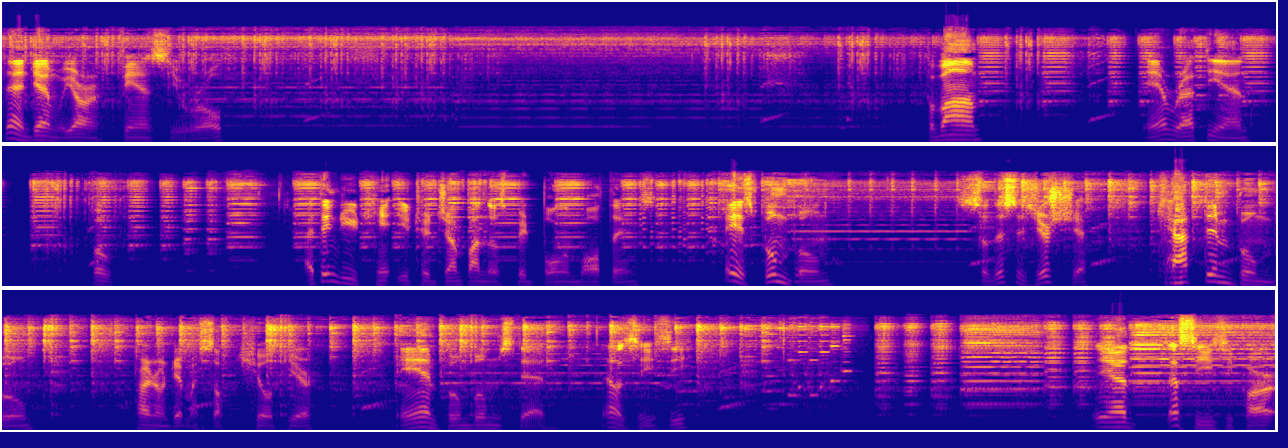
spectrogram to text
Then again, we are in fantasy world. Bob-omb. And we're at the end. Whoa. I think you can't you could jump on those big bowling ball things. Hey, it's Boom Boom. So this is your ship. Captain Boom Boom. I probably don't get myself killed here. And Boom Boom's dead. That was easy. Yeah, that's the easy part.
